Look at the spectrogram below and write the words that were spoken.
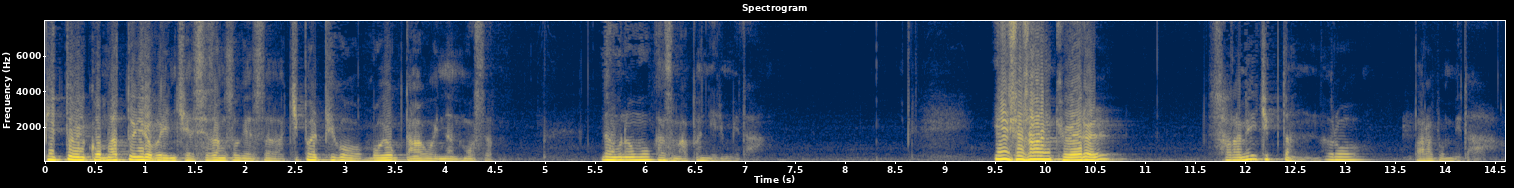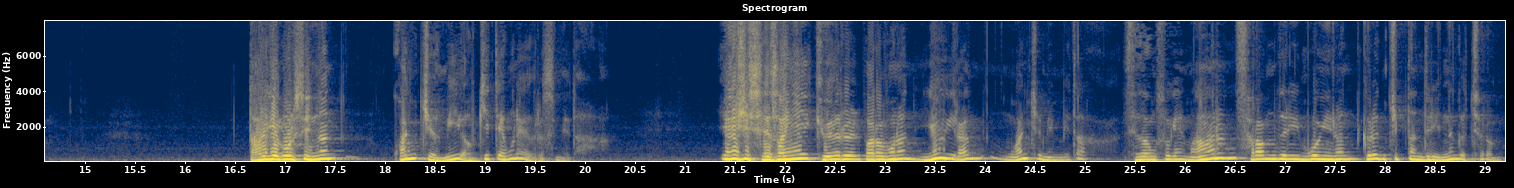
빛도 잃고 맛도 잃어버린 채 세상 속에서 짓밟히고 모욕당하고 있는 모습. 너무너무 가슴 아픈 일입니다. 이 세상은 교회를 사람의 집단으로 바라봅니다. 다르게 볼 수 있는 관점이 없기 때문에 그렇습니다. 이것이 세상이 교회를 바라보는 유일한 관점입니다. 세상 속에 많은 사람들이 모이는 그런 집단들이 있는 것처럼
